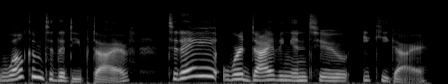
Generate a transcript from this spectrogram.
Welcome to the deep dive. Today, we're diving into Ikigai.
